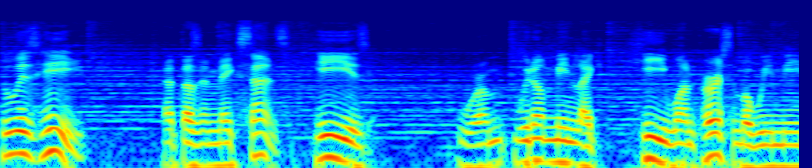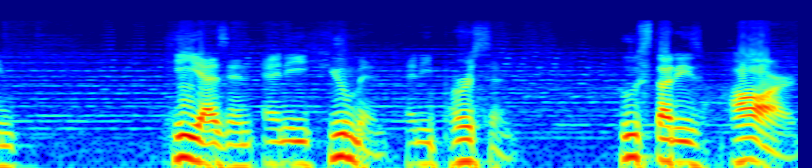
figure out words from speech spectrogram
who is he? That doesn't make sense. He is, we're, we don't mean like he, one person, but we mean He as in any human, any person. Who studies hard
